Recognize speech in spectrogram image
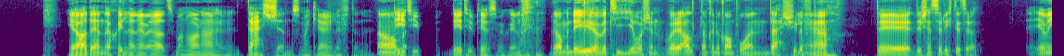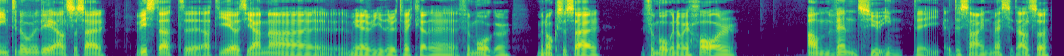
Ja, det enda skillnaden är väl att man har den här dashen som man kan göra i luften nu. Ja, Men det är men- typ, det är typ det som är skillnaden. Ja men det är ju över tio år sedan. Var det allt de kunde komma på en dash i luften? Ja. Det, det känns så riktigt rätt. ja, men inte nog med det. Alltså så här, visst att, eh, att ge oss gärna eh, mer vidareutvecklade förmågor, men också så här, förmågorna vi har används ju inte designmässigt. Alltså,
